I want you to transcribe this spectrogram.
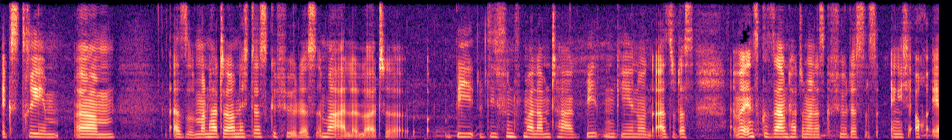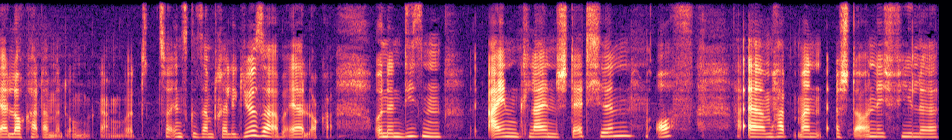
extrem. Ähm, also man hatte auch nicht das Gefühl, dass immer alle Leute, die fünfmal am Tag beten gehen und also das, aber insgesamt hatte man das Gefühl, dass es eigentlich auch eher locker damit umgegangen wird. Zwar insgesamt religiöser, aber eher locker. Und in diesem einen kleinen Städtchen, Off, ähm, hat man erstaunlich viele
